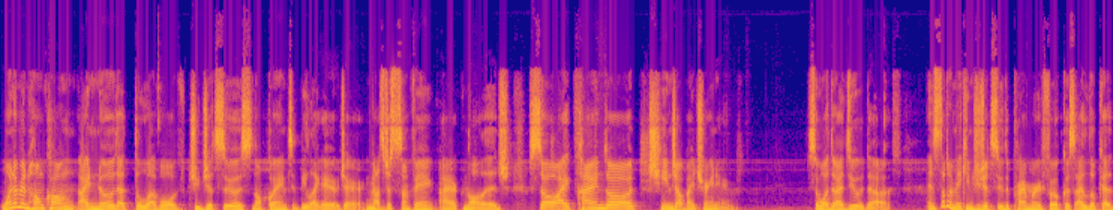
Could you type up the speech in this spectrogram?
When I'm in Hong Kong, I know that the level of jujitsu is not going to be like AOJ. That's mm-hmm. just something I acknowledge. So I kind of change up my training. So what do I do with that? Instead of making jujitsu the primary focus, I look at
